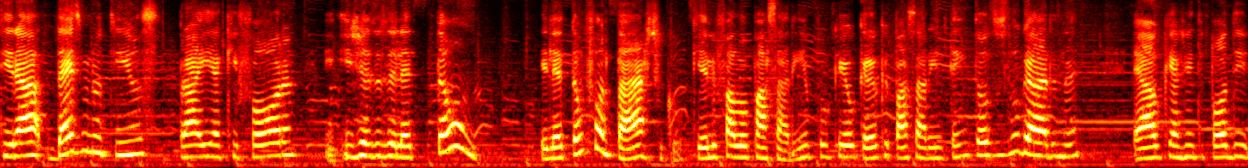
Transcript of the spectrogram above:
tirar 10 minutinhos para ir aqui fora. E, e Jesus ele é tão ele é tão fantástico que ele falou passarinho, porque eu creio que passarinho tem em todos os lugares, né? é algo que a gente pode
